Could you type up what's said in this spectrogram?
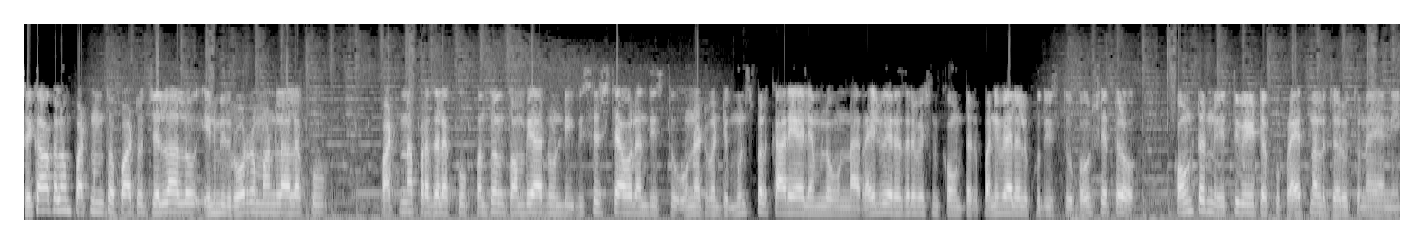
శ్రీకాకుళం పట్టణంతో పాటు జిల్లాలో ఎనిమిది రూరల్ మండలాలకు పట్టణ ప్రజలకు పంతొమ్మిది వందల తొంభై ఆరు నుండి విశేష సేవలు అందిస్తూ ఉన్నటువంటి మున్సిపల్ కార్యాలయంలో ఉన్న రైల్వే రిజర్వేషన్ కౌంటర్ పనివేళలు కుదిస్తూ భవిష్యత్తులో కౌంటర్ను ఎత్తివేయుటకు ప్రయత్నాలు జరుగుతున్నాయని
